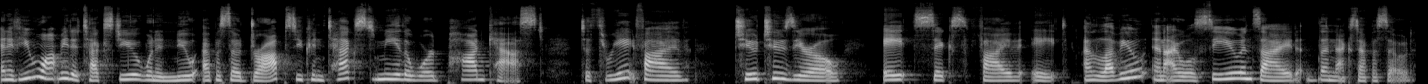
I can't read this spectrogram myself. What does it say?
And if you want me to text you when a new episode drops, you can text me the word podcast to 385 220 8658. I love you, and I will see you inside the next episode.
